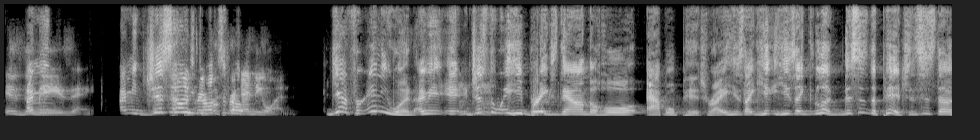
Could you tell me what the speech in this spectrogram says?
is I mean, amazing. I mean, just how he talks for about anyone. Yeah, for anyone. I mean, it, just the Mhm. way he breaks down the whole Apple pitch, right? He's like, he, he's like, look, this is the pitch. This is the,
